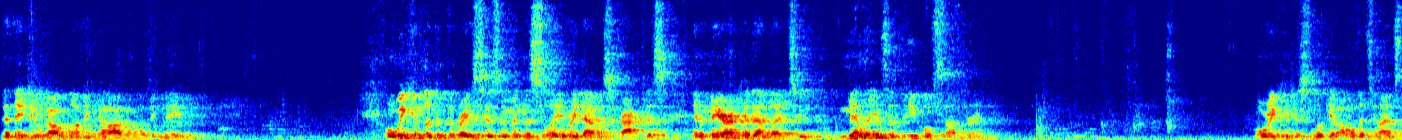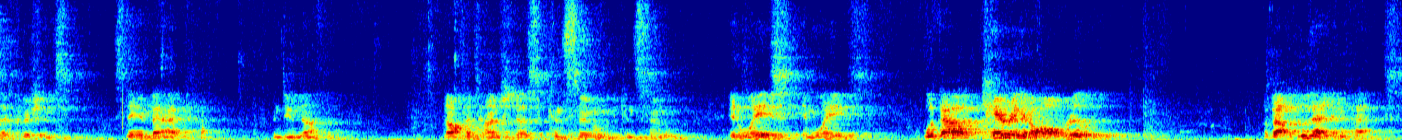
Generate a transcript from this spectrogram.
than they do about loving God and loving neighbor. Or we could look at the racism and the slavery that was practiced in America that led to millions of people suffering. Or we could just look at all the times that Christians stand back and do nothing. And oftentimes just consume, and consume, and waste, and waste, without caring at all, really, about who that impacts.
